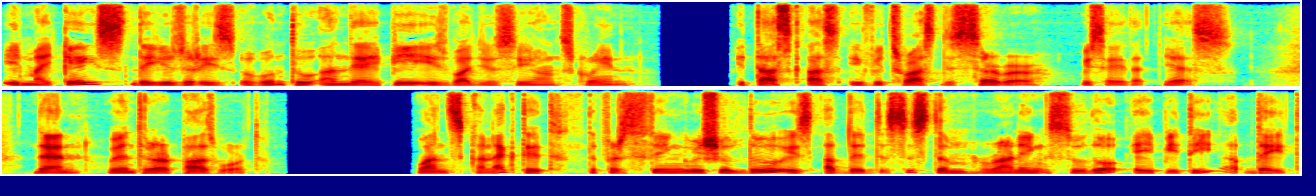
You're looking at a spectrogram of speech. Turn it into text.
In my case, the user is Ubuntu and the IP is what you see on screen. It asks us if we trust this server. We say that yes. Then we enter our password. Once connected, the first thing we should do is update the system running sudo apt update.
